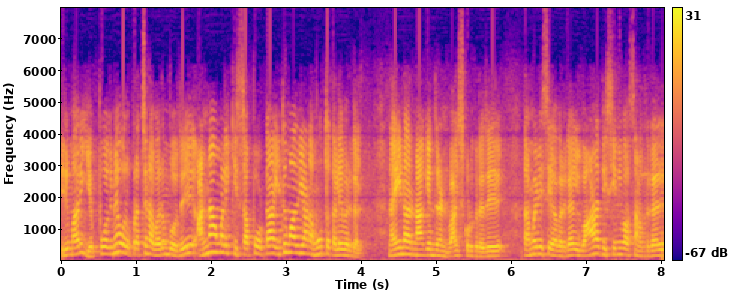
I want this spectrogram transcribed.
இது மாதிரி எப்போதுமே ஒரு பிரச்சனை வரும்போது அண்ணாமலைக்கு சப்போர்ட்டாக இது மாதிரியான மூத்த தலைவர்கள் நயினார் நாகேந்திரன் வாய்ஸ் கொடுக்கறது தமிழிசை அவர்கள் வானதி சீனிவாசன் அவர்கள்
